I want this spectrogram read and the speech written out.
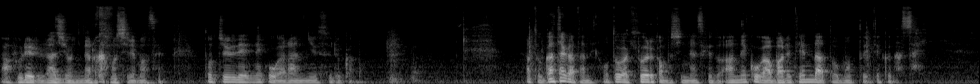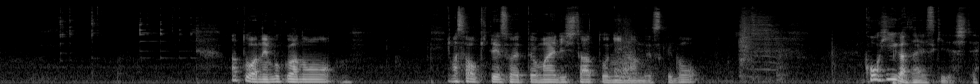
あふれるラジオになるかもしれません。途中で猫が乱入するかも。あとガタガタね音が聞こえるかもしれないですけどあ猫が暴れてんだと思っといてください。あとはね僕あの朝起きてそうやってお参りした後になんですけどコーヒーが大好きでして、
